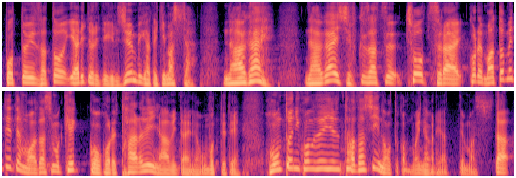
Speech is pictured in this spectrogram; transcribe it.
ボットユーザーとやり取りできる準備ができました。長い長いし複雑超つらい。これまとめてても私も結構これ足りいなみたいな思ってて本当にこの手順正しいのとか思いながらやってました。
